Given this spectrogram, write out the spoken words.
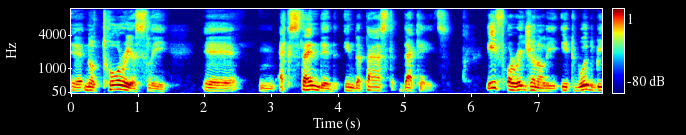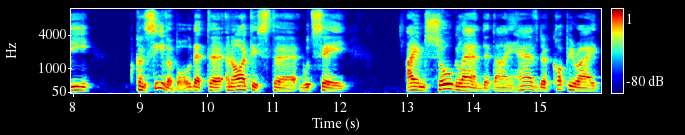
uh, notoriously uh, extended in the past decades. If originally it would be conceivable that uh, an artist uh, would say, I am so glad that I have the copyright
